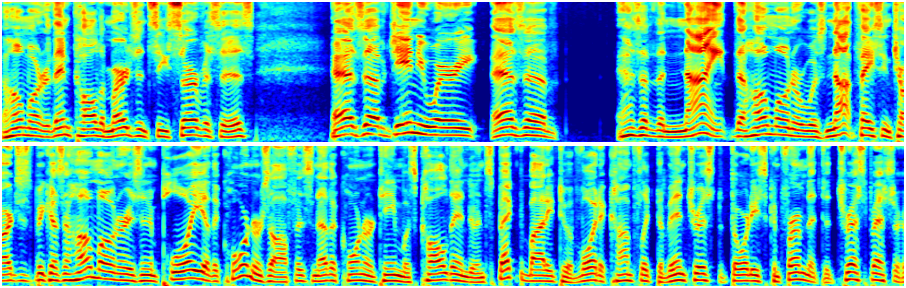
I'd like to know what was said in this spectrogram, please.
The homeowner then called emergency services. As of January, as of as of the 9th, the homeowner was not facing charges because the homeowner is an employee of the coroner's office. Another coroner team was called in to inspect the body to avoid a conflict of interest. Authorities confirmed that the trespasser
